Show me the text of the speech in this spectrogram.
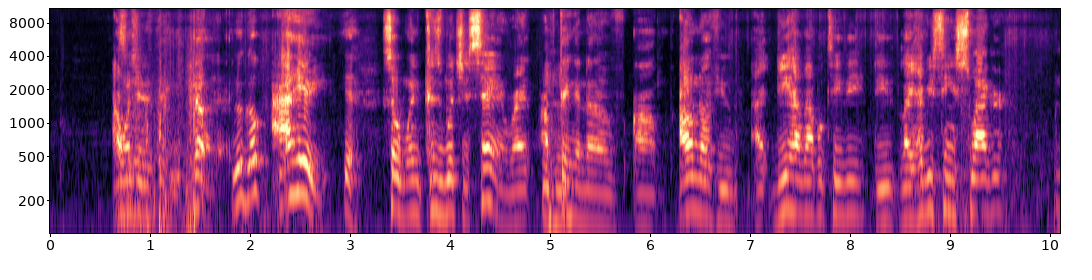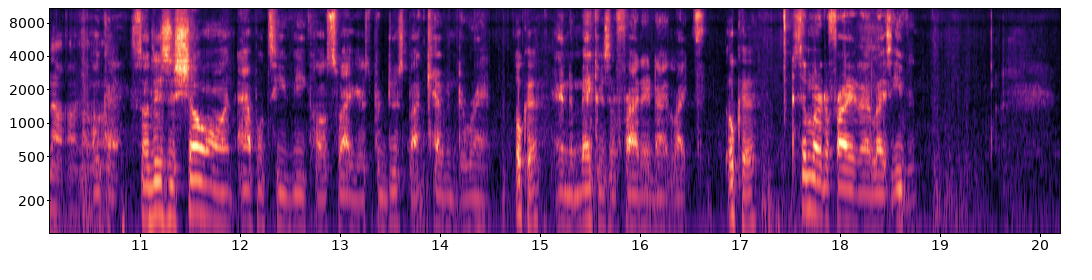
I want you to think. No, You go. I hear you. Yeah. So when, because what you're saying, right? I'm thinking of. Um, I don't know if you. I, do you have Apple TV? Do you like? Have you seen Swagger? No, no. Okay. So there's a show on Apple TV called Swagger. It's produced by Kevin Durant Okay. and the makers of Friday Night Lights. Okay. Similar to Friday Night Lights, even.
